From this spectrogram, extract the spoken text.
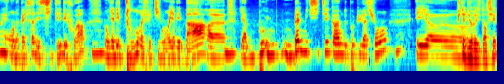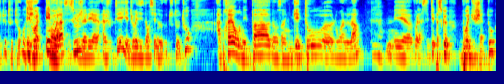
Ouais. On appelle ça des cités, des fois. Mhm. Donc, il y a des tours, effectivement. Il y a des bars. euh, Mhm. Il y a beau- une, une belle mixité, quand même, de population. Et, euh, Puis t'as du résidentiel tout autour aussi. et voilà, et voilà, c'est ce que Mhm. j'allais ajouter. Il y a du résidentiel tout autour. Après, on n'est pas dans un ghetto euh, loin de là, Non. mais euh, voilà, c'était parce que Bois du Château,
